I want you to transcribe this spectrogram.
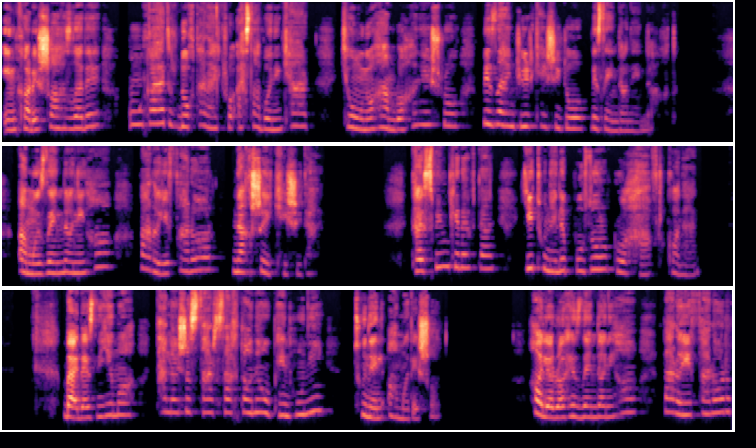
این کار شاهزاده اونقدر دخترک رو عصبانی کرد که اونو همراهانش رو به زنجیر کشید و به زندان انداخت. اما زندانی ها برای فرار نقشه کشیدن. تصمیم گرفتن یه تونل بزرگ رو حفر کنن. بعد از یه ماه تلاش سرسختانه و پنهونی تونل آماده شد. حالا راه زندانی ها برای فرار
